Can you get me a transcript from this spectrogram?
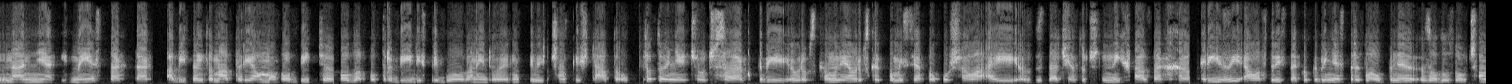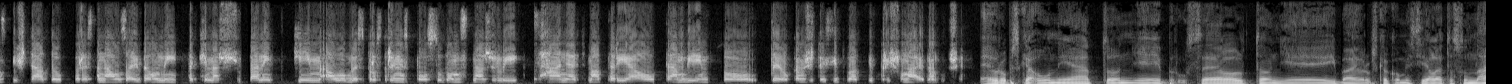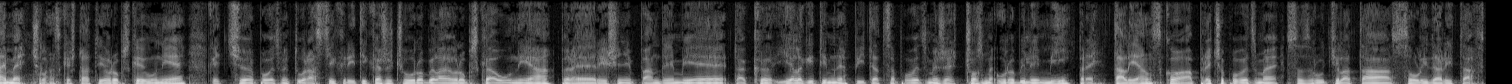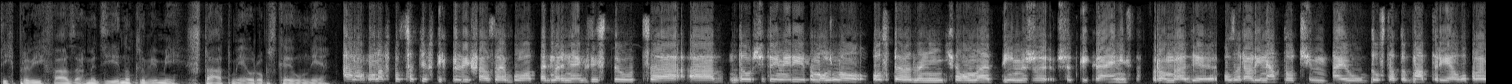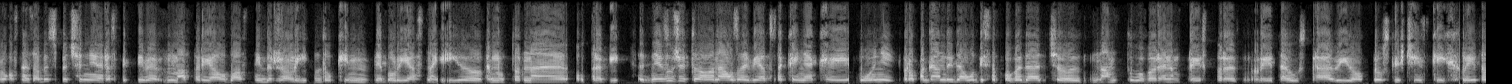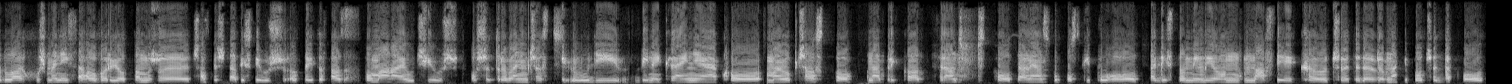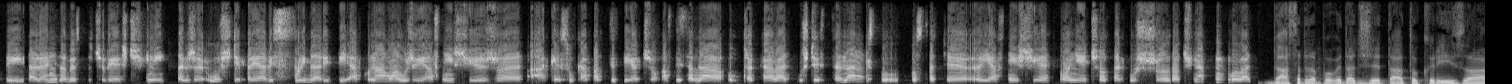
na nejakých miestach tak, aby tento materiál mohol byť podľa potreby distribuovaný do jednotlivých členských štátov. Toto je niečo, čo sa ako keby Európska únia, Európska komisia pokúšala aj v začiatočných fázach krízy, ale vtedy sa ako keby nestretla úplne s odozvou členských štátov, ktoré sa naozaj veľmi takým až panickým alebo bezprostredným spôsobom snažili zháňať materiál tam, kde im to tej okamžitej situácii prišlo najjednoduchšie. Európska únia to nie je Brusel, to nie je iba Európska komisia, ale to sú najmä členské štáty Európskej únie. Keď povedzme tu rastie kritika, že čo urobila Európska únia pre riešenie pandémie, tak je legitimné pýtať sa povedzme, že čo sme urobili my pre Taliansko a prečo povedzme sa zrútila tá solidarita v tých prvých fázach medzi jednotlivými štátmi Európskej únie. Áno, ona v podstate v tých prvých fázach bola takmer neexistujúca a do určitej miery je to možno ospravedlniteľné tým, že všetky krajiny sa v prvom rade pozerali na to, či majú dostatok materiálu pre vlastné zabezpečenie, respektíve materiál vlastne držali, dokým neboli jasné ich vnútorné potreby. Dnes už je to ale naozaj viac také nejakej vojne propagandy, dalo by sa povedať. Nám tu vo verejnom priestore lietajú správy o ruských čínskych lietadlách. Už menej sa hovorí o tom, že členské štáty si už v tejto fáze pomáhajú, či už ošetrovaním časti ľudí v inej krajine, ako majú občanstvo. Napríklad Francúzsko, Taliansko poskytlo takisto milión masiek, čo je teda rovnaký počet, ako tí Taliani zabezpečili aj Číny. Takže už tie prejavy solidarity, ako náhle už je jasnejšie, že aké sú kapacity a čo asi sa dá očakávať, už tie scenáre sú v podstate jasnejšie o niečo, tak už začína fungovať. Dá sa teda povedať, že táto kríza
